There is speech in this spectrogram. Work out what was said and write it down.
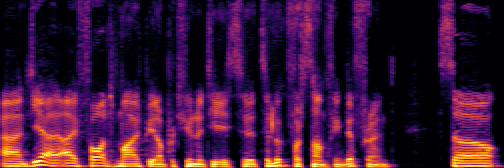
And yeah, I thought it might be an opportunity to, to look for something different. So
